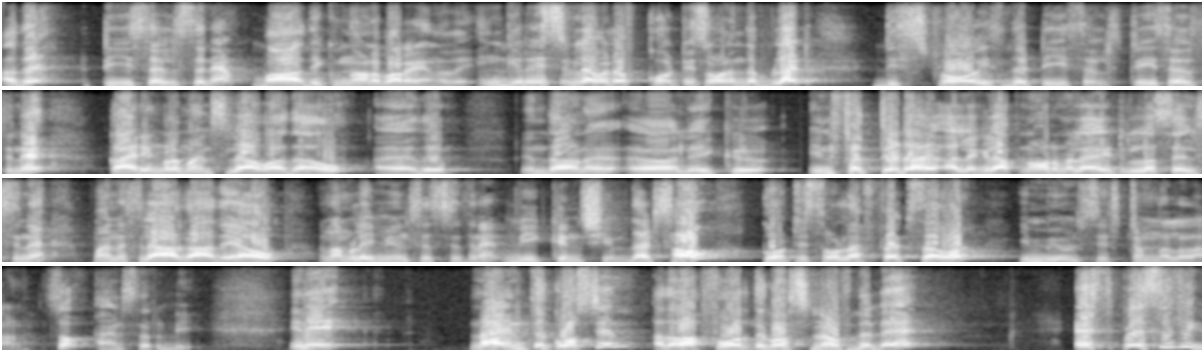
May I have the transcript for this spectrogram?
അത് ടി സെൽസിനെ ബാധിക്കും എന്നാണ് പറയുന്നത്. Increased level of cortisol in the blood destroys the T cells T സെൽസിന് കാര്യങ്ങൾ മനസ്സിലാവാതാവും. അതായത് എന്താണ് ലൈക്ക് ഇൻഫെക്റ്റഡ് അല്ലെങ്കിൽ അബ്നോർമൽ ആയിട്ടുള്ള സെൽസിനെ മനസ്സിലാകാതെയാവും. നമ്മൾ ഇമ്മ്യൂൺ സിസ്റ്റത്തിനെ വീക്കൻ ചെയ്യും. That's how cortisol affects our immune system എന്നുള്ളതാണ്. സോ ആൻസർ ഡി ഇനി നയൻത്ത് ക്വസ്റ്റ്യൻ അഥവാ fourth question of the day a specific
